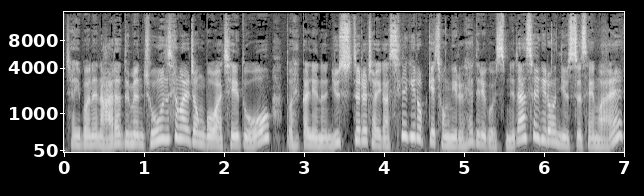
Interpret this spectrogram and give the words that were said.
자, 이번엔 알아두면 좋은 생활 정보와 제도 또 헷갈리는 뉴스들을 저희가 슬기롭게 정리를 해드리고 있습니다. 슬기로운 뉴스 생활.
